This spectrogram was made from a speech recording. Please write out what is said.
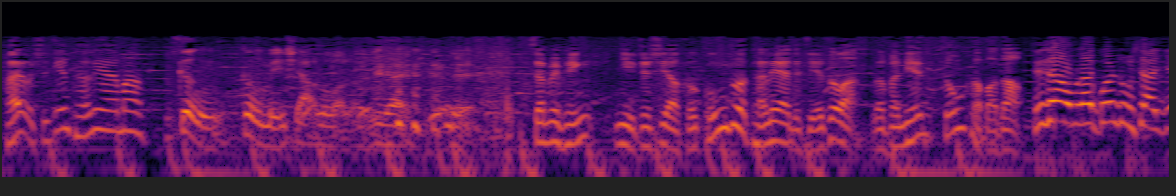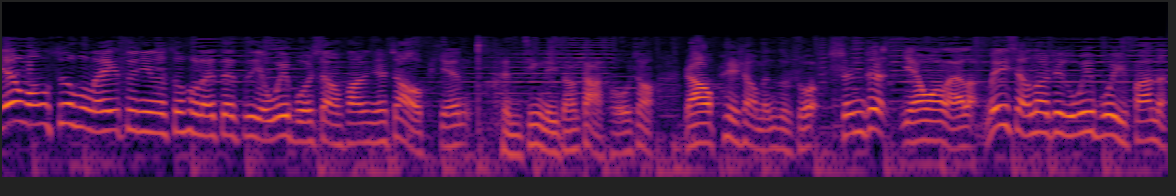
还有时间谈恋爱吗？更更没下落了，应该对。夏北平，你这是要和工作谈恋爱的节奏啊！乐翻天综合报道。接下来我们来关注一下阎王孙红雷。最近呢，孙红雷在自己的微博上发了一张照片，很近的一张大头照，然后配上文字说：“深圳阎王来了。”没想到这个微博一发呢，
